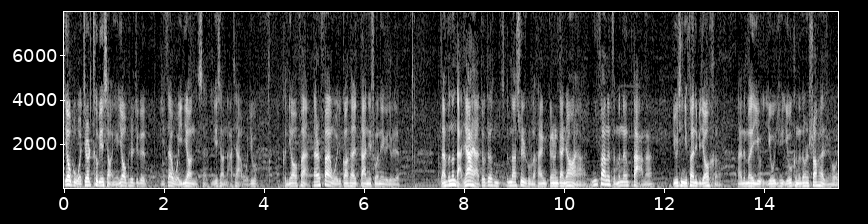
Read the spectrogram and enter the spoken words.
要不我今儿特别想赢，要不是这个比赛我一定要想也想拿下，我就肯定要犯。但是犯我就刚才大妮说那个就是，咱不能打架呀，都这这么大岁数了还跟人干仗呀，你犯了怎么能不打呢？尤其你犯的比较狠，还他妈有有有可能造成伤害的时候，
